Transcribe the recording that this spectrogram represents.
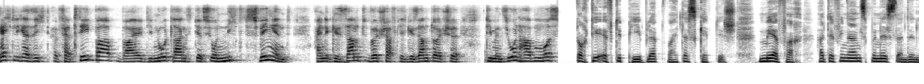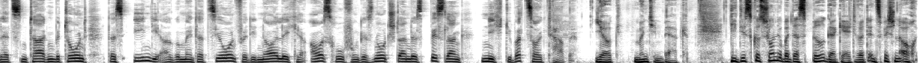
rechtlicher Sicht vertretbar, weil die Notlagensituation nicht zwingend eine gesamtwirtschaftliche, gesamtdeutsche Dimension haben muss. Doch die FDP bleibt weiter skeptisch. Mehrfach hat der Finanzminister in den letzten Tagen betont, dass ihn die Argumentation für die neuliche Ausrufung des Notstandes bislang nicht überzeugt habe. Jörg Münchenberg. Die Diskussion über das Bürgergeld wird inzwischen auch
